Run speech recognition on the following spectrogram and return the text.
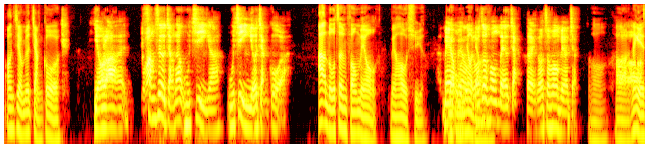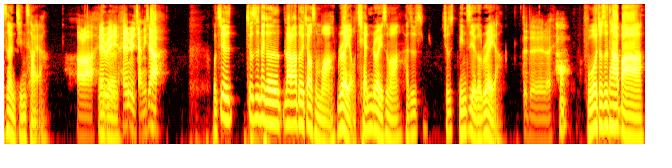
忘记有没有讲过了。有啦，上次有讲到吴季颖啊，吴季颖有讲过了。啊，罗振峰没有，没有后续啊。没有没有，罗振峰没有讲，对，罗振峰没有讲。哦，好了，那个也是很精彩啊。好了，Harry Harry 讲一下。我记得就是那个拉拉队叫什么啊？瑞哦，千瑞是吗？还是就是名字有个瑞啊？对对对对。好。不过就是他把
